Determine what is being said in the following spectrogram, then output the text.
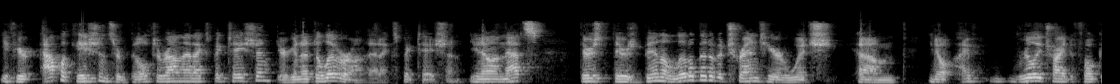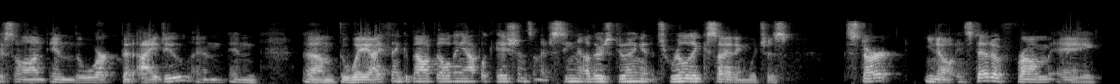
if your applications are built around that expectation, you're going to deliver on that expectation. You know, and that's there's there's been a little bit of a trend here, which um, you know I've really tried to focus on in the work that I do and and um, the way I think about building applications, and I've seen others doing it. It's really exciting, which is start you know instead of from a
